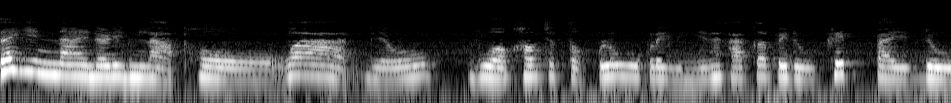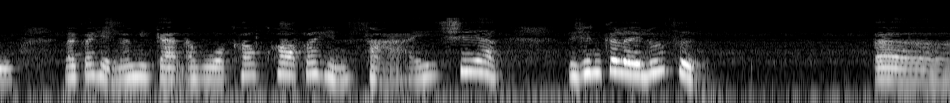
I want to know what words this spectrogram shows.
ได้ยินนายนรินทร์ลาโพว่าเดี๋ยว วัวเขาจะตกลูกอะไรอย่างนี้นะคะ ก็ไปดูคลิปไปดู แล้วก็เห็นว่ามีการเอาวัวเข้าคอกก็เห็นสายเชือก ดิฉันก็เลยรู้สึกเอ่อ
